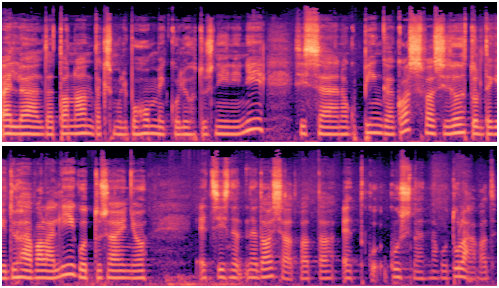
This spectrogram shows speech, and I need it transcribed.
välja öelda, et anna andeks, mul juba hommikul juhtus nii, nii, nii, siis see nagu pinge kasvas, siis õhtul tegid ühe vale liigutuse, on ju. Et siis need, need asjad, vaata, et kust need nagu tulevad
